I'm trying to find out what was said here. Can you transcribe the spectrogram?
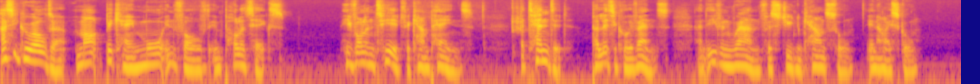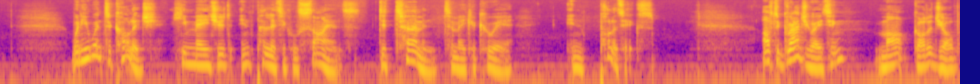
As he grew older, Mark became more involved in politics. He volunteered for campaigns, attended political events, and even ran for student council in high school. When he went to college, he majored in political science, determined to make a career in politics. After graduating, Mark got a job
